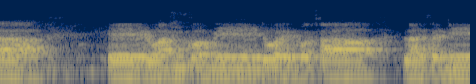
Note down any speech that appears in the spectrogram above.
ลา เอวังก็มีด้วยประกาลัตนี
